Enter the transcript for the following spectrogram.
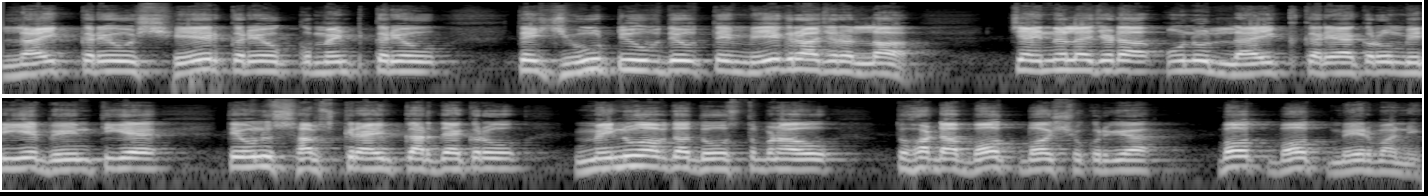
ਲਾਈਕ ਕਰਿਓ, ਸ਼ੇਅਰ ਕਰਿਓ, ਕਮੈਂਟ ਕਰਿਓ ਤੇ YouTube ਦੇ ਉੱਤੇ ਮੇਘਰਾਜ ਰੱਲਾ ਚੈਨਲ ਹੈ ਜਿਹੜਾ ਉਹਨੂੰ ਲਾਈਕ ਕਰਿਆ ਕਰੋ। ਮੇਰੀ ਇਹ ਬੇਨਤੀ ਹੈ ਤੇ ਉਹਨੂੰ ਸਬਸਕ੍ਰਾਈਬ ਕਰਦਿਆ ਕਰੋ। ਮੈਨੂੰ ਆਪਦਾ ਦੋਸਤ ਬਣਾਓ। ਤੁਹਾਡਾ ਬਹੁਤ ਬਹੁਤ ਸ਼ੁਕਰੀਆ। ਬਹੁਤ ਬਹੁਤ ਮਿਹਰਬਾਨੀ।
